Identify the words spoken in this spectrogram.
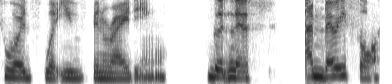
towards what you've been writing? Goodness, I'm very sore.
